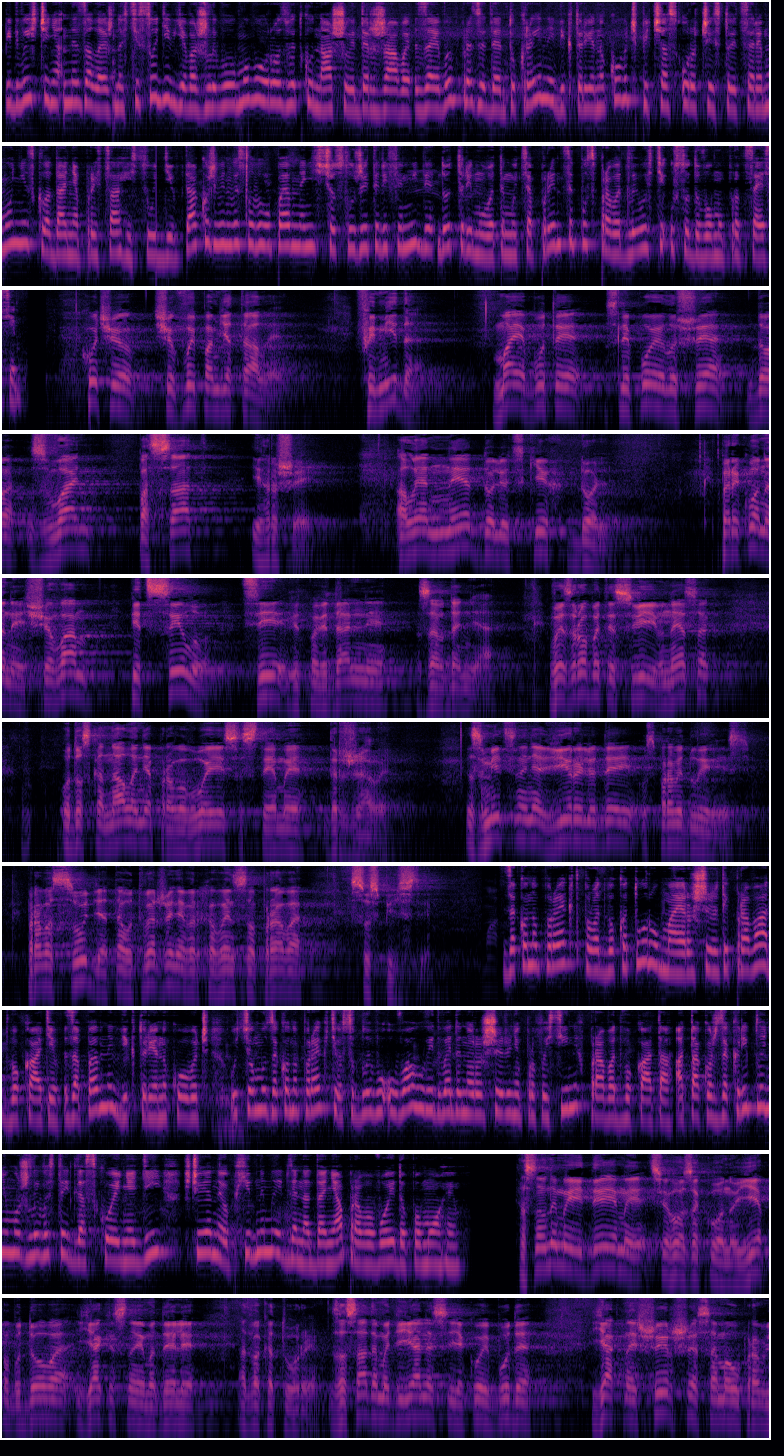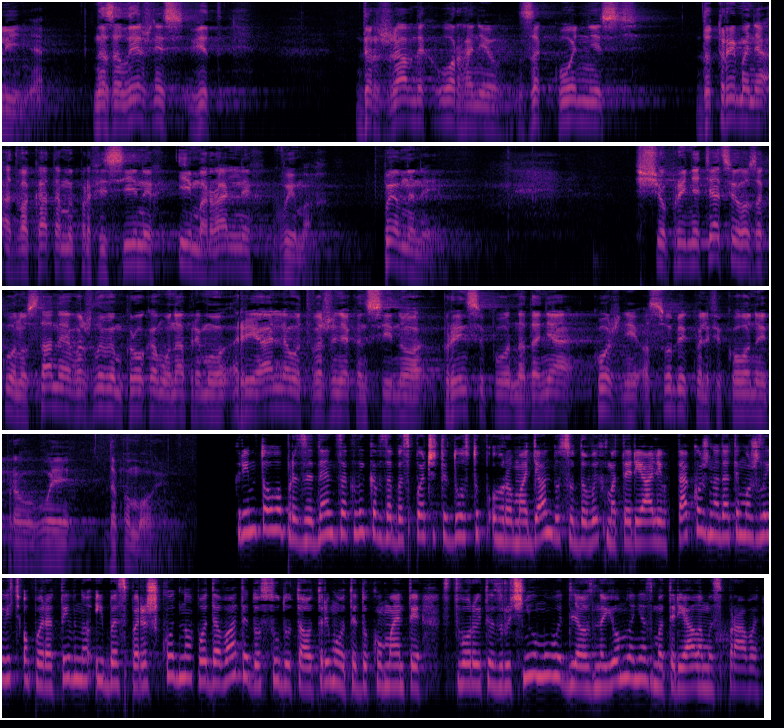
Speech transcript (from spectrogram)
Підвищення незалежності суддів є важливою умовою розвитку нашої держави, заявив президент України Віктор Янукович під час урочистої церемонії складання присяги суддів. Також він висловив упевненість, що служителі Феміди дотримуватимуться принципу справедливості у судовому процесі. Хочу, щоб ви пам'ятали, Феміда має бути сліпою лише до звань, посад і грошей, але не до людських доль. Переконаний, що вам під силу ці відповідальні завдання. Ви зробите свій внесок в удосконалення правової системи держави, зміцнення віри людей у справедливість, правосуддя та утвердження верховенства права в суспільстві. Законопроект про адвокатуру має розширити права адвокатів, запевнив Віктор Янукович. У цьому законопроекті особливу увагу відведено розширенню професійних прав адвоката, а також закріпленню можливостей для скоєння дій, що є необхідними для надання правової допомоги. Основними ідеями цього закону є побудова якісної моделі адвокатури, засадами діяльності якої буде якнайширше самоуправління, незалежність від державних органів, законність, дотримання адвокатами професійних і моральних вимог. Впевнений, що прийняття цього закону стане важливим кроком у напряму реального утвердження конституційного принципу надання кожній особі кваліфікованої правової допомоги. Крім того, президент закликав забезпечити доступ громадян до судових матеріалів, також надати можливість оперативно і безперешкодно подавати до суду та отримувати документи, створити зручні умови для ознайомлення з матеріалами справи.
